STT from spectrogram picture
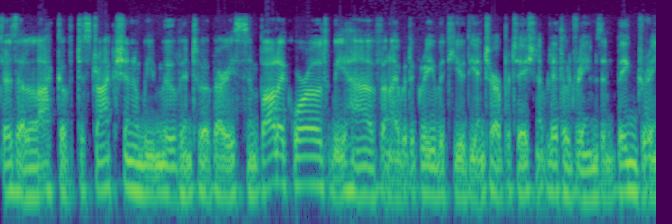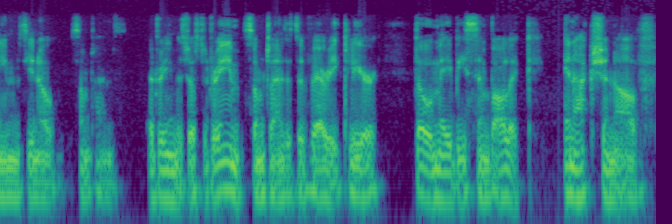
there's a lack of distraction and we move into a very symbolic world. We have, and I would agree with you, the interpretation of little dreams and big dreams. You know, sometimes a dream is just a dream. Sometimes it's a very clear, though maybe symbolic, inaction of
